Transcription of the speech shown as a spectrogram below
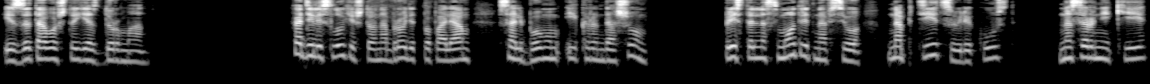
из-за того, что ест дурман. Ходили слухи, что она бродит по полям с альбомом и карандашом, пристально смотрит на все, на птицу или куст, на сорняки,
